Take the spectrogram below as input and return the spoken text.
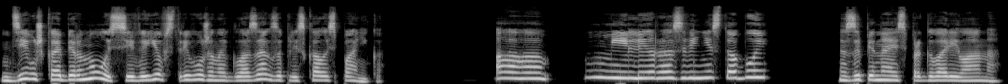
Девушка обернулась, и в ее встревоженных глазах заплескалась паника. «А Милли разве не с тобой?» Запинаясь, проговорила она.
